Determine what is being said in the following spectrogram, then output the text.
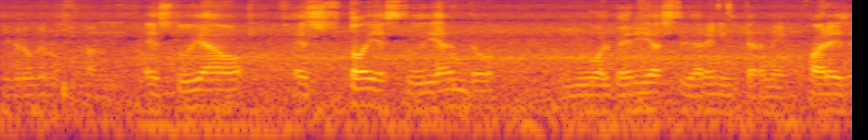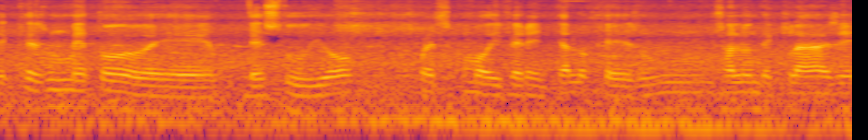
que creo que lo quitaron. He estudiado, estoy estudiando y volvería a estudiar en internet. Parece que es un método de, de estudio pues como diferente a lo que es un salón de clase.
